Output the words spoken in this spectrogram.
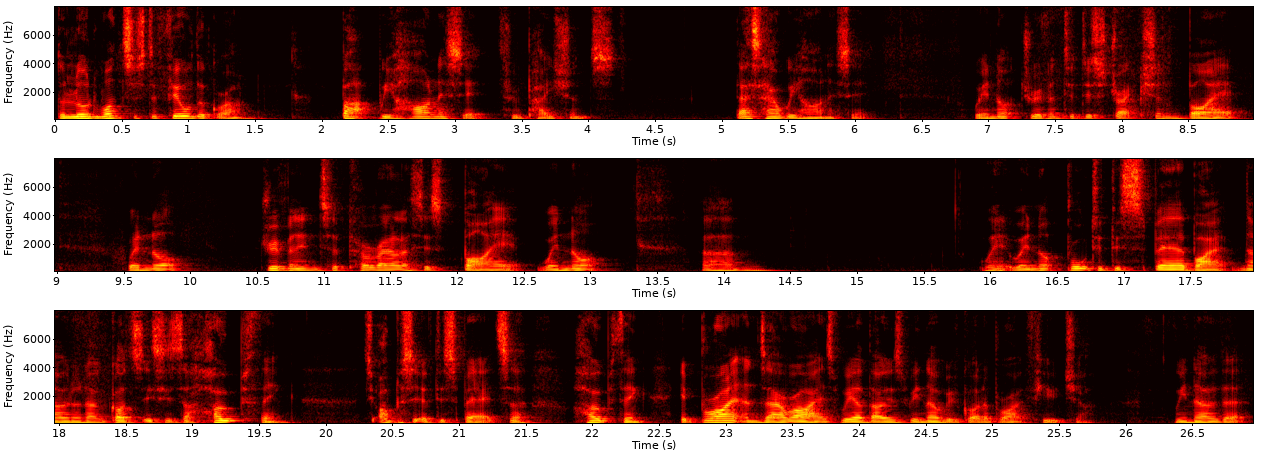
the Lord wants us to feel the groan, but we harness it through patience. That's how we harness it. We're not driven to distraction by it. We're not driven into paralysis by it. We're not um, we're, we're not brought to despair by it. No, no, no. God's this is a hope thing. It's the opposite of despair. It's a hope thing. It brightens our eyes. We are those we know we've got a bright future. We know that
